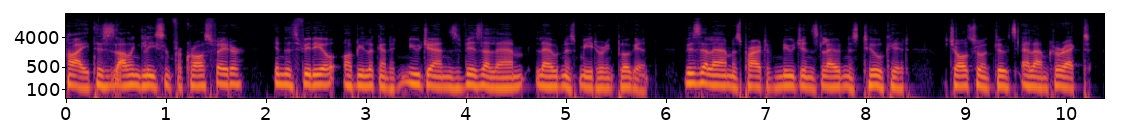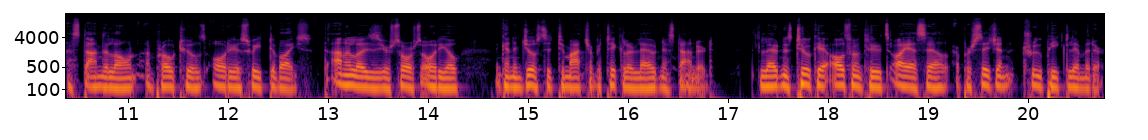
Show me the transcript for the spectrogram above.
Hi, this is Alan Gleeson for Crossfadr. In this video, I'll be looking at NuGen's VisLM loudness metering plugin. VisLM is part of NuGen's loudness toolkit, which also includes LM Correct, a standalone and Pro Tools audio suite device that analyzes your source audio and can adjust it to match a particular loudness standard. The loudness toolkit also includes ISL, a precision true peak limiter.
